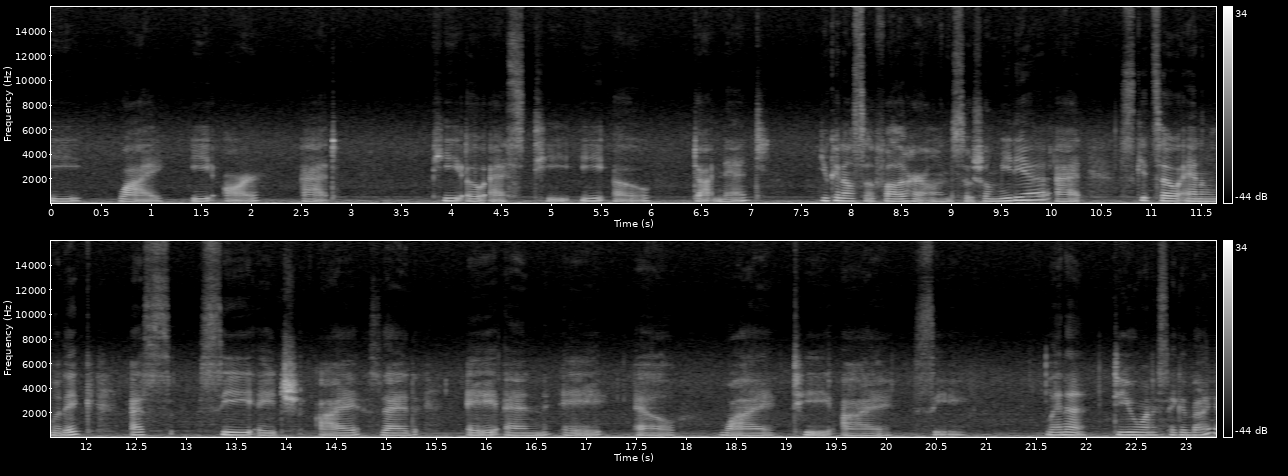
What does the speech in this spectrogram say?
E Y E R at P O S T E O dot net. You can also follow her on social media at Schizoanalytic, S C H I Z A N A L Y T I C. Lena, do you want to say goodbye?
